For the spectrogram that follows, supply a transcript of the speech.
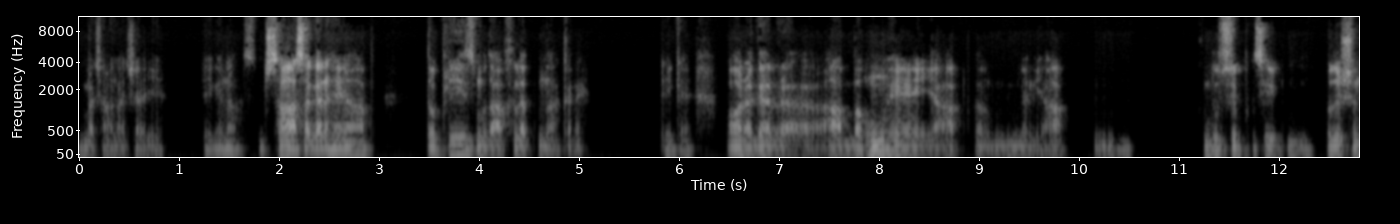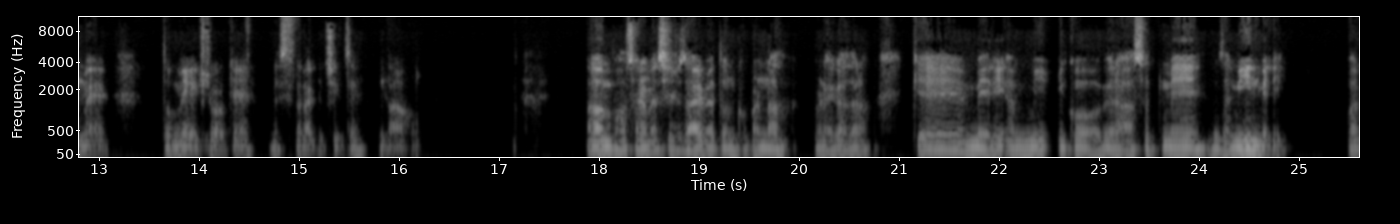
بچانا چاہیے۔ ٹھیک ہے نا؟ سانس اگر ہیں آپ تو پلیز مداخلت نہ کریں۔ ٹھیک ہے۔ اور اگر آپ بہو ہیں یا آپ یعنی آپ دوسری کسی پوزیشن میں ہے تو میک شور کہ اس طرح کی چیزیں نہ ہوں۔ بہت سارے میسیجز آئے ہوئے ہیں تو ان کو پڑھنا پڑے گا ذرا کہ میری امی کو وراثت میں زمین ملی اور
